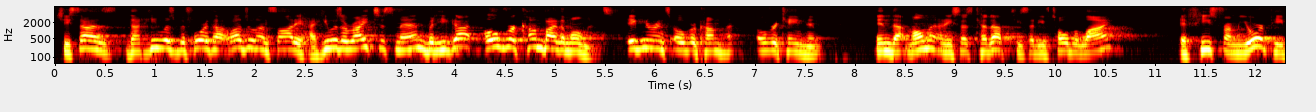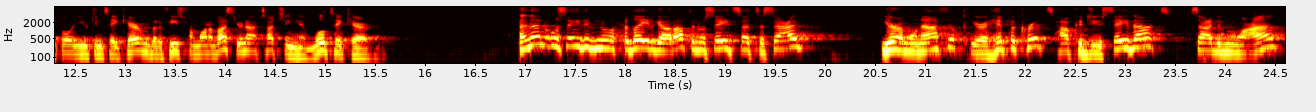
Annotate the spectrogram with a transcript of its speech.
She says that he was before that rajulan salihah. He was a righteous man, but he got overcome by the moment. Ignorance overcome, overcame him in that moment. And he says, Kadabt. He said, You've told a lie. If he's from your people, you can take care of him. But if he's from one of us, you're not touching him. We'll take care of him. And then Usayd ibn Hudayr got up and Usayd said to Sa'ad, You're a munafiq, you're a hypocrite. How could you say that? Sa'ad ibn Mu'adh,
